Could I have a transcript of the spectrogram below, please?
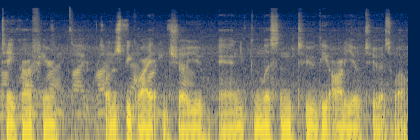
take off here. So I'll just be quiet and show you, and you can listen to the audio too as well.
